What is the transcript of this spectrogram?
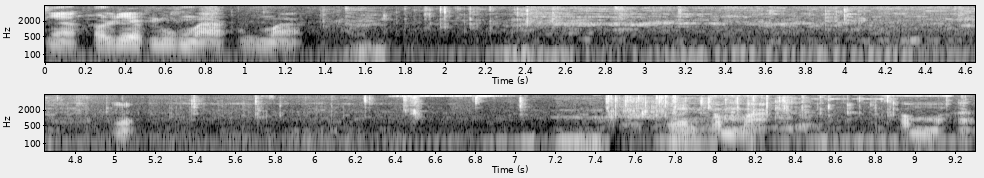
เนี่ยเขาเรียกลูกหมากลูกหมากแรงข้ามหมากเข้ามาก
